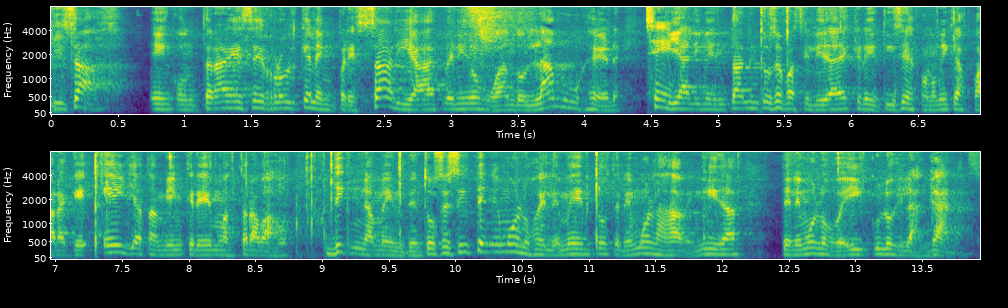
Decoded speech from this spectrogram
quizás encontrar ese rol que la empresaria ha venido jugando, la mujer, Sí. y alimentar entonces facilidades crediticias económicas para que ella también cree más trabajo dignamente. Entonces sí tenemos los elementos, tenemos las avenidas, tenemos los vehículos y las ganas.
